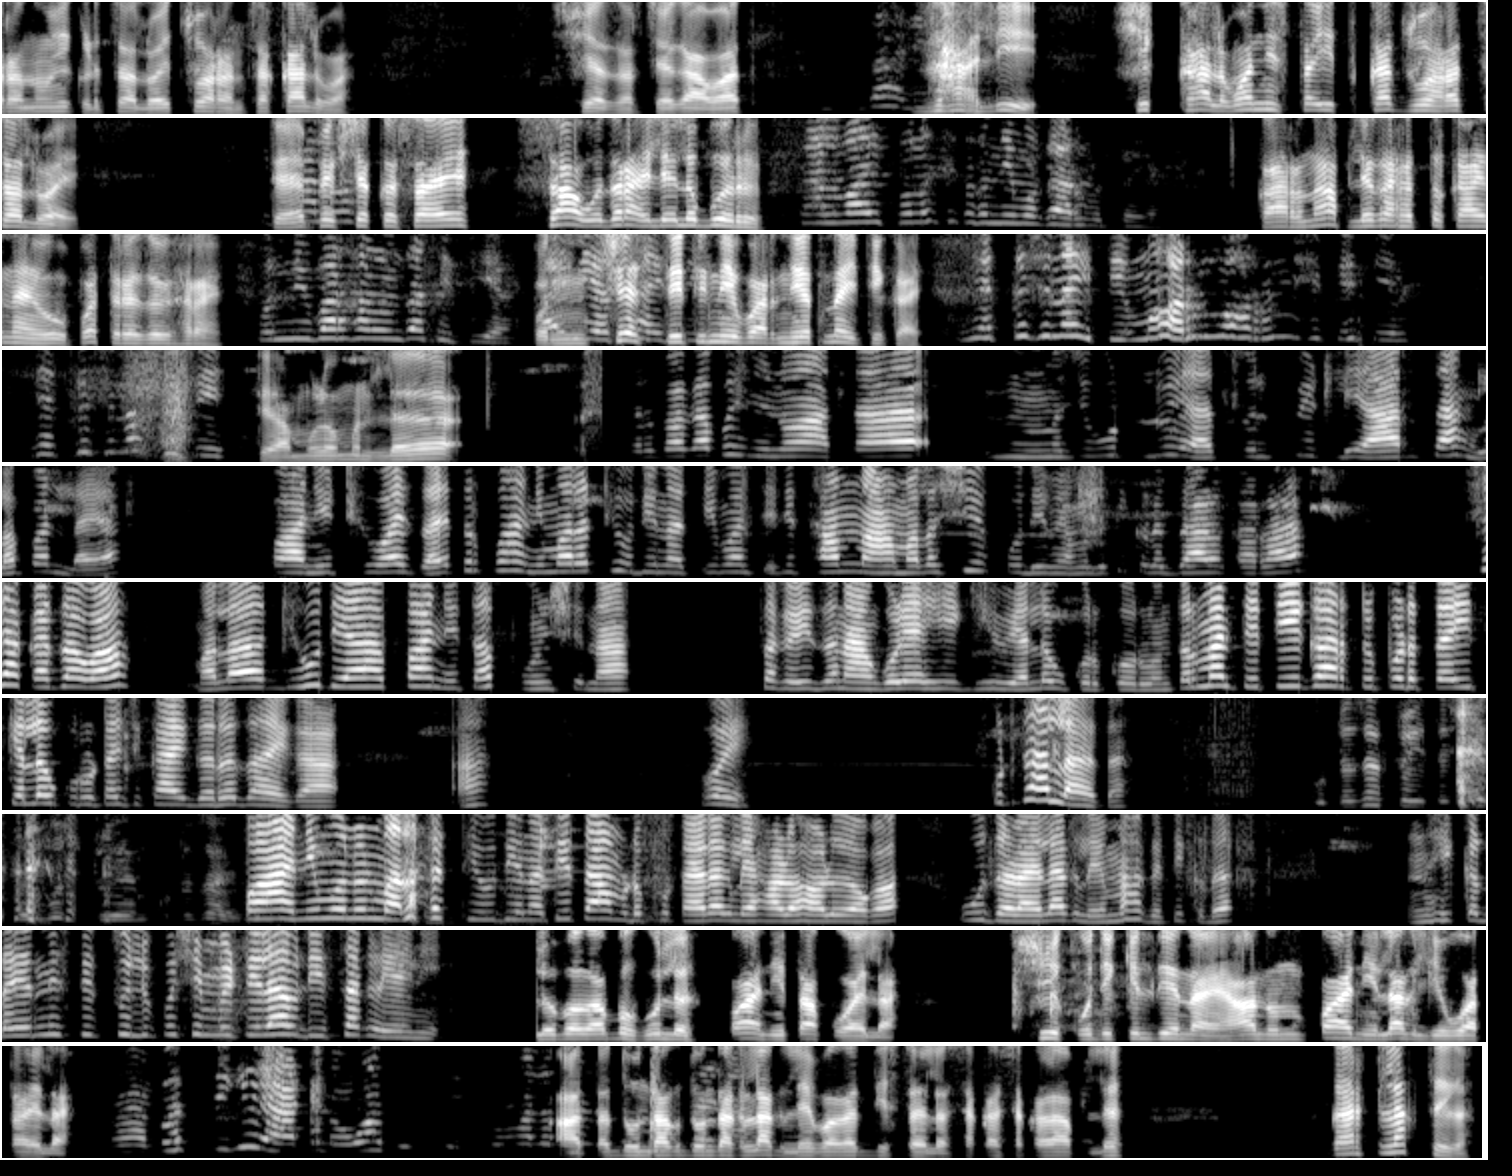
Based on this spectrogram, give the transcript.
मित्रांनो इकडे चालू आहे चोरांचा कालवा. शेजारच्या गावात झाली. ही कालवा निसता इतका जोरात चालू आहे. त्यापेक्षा कसं आहे सावध राहिलेलं बरं. कालवा ऐकूनच इकडं निमगार होत कारण आपल्या घरात तर काय नाही हो पत्र्याचं घर आहे. पण हाणून जाते ती. पण चेसते ती. निभार नेत नाही ती काय. नेत कशी नाही ती मारून मारून नेते ती. नेत कशी नसते ती. त्यामुळं म्हणलं तर बघा बहिणीनो आता म्हणजे उठलो या चूल पिटली आर चांगला पडला या पाणी ठेवायचं आहे तर पाणी मला ठेवू दे ना ती म्हणते ती थांब ना आम्हाला शेकू दे. मी म्हणजे तिकडे जाळ करा. शाका जावा. मला घेऊ द्या पाणी तापवून शिना. सगळी जण आंघोळ्या ही घेऊया लवकर करून. तर म्हणते ती गारट पडतं इतक्या लवकर उठायची काय गरज आहे का? आ. होय. कुठं चालला आता? कुठं जातोय? बसतोय कुठं जायचं? पाणी म्हणून मला ठेवू दे ना ते तांबडं फुटायला लागले हळूहळू अगं. उजळायला लागले माग तिकडं. इकडे नुसती चुलीपाशी मिठी लावली सगळ्यांनी. बघा बघूल पाणी तापवायला. शेकू देखील दे नाही आणून पाणी लागली वाटायला. बसते की आठ नऊ तुम्हाला आता दोनदाक दोनदाक लागले बघा दिसायला. सकाळ सकाळ आपलं. गारट लागतंय का?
